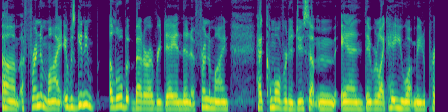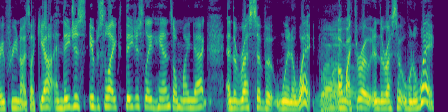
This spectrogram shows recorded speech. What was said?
um, a friend of mine. It was getting a little bit better every day, and then a friend of mine had come over to do something, and they were like, "Hey, you want me to pray for you?" And I was like, "Yeah." And they just. It was like they just laid hands on my neck, and the rest of it went away on my throat, and the rest of it went away.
